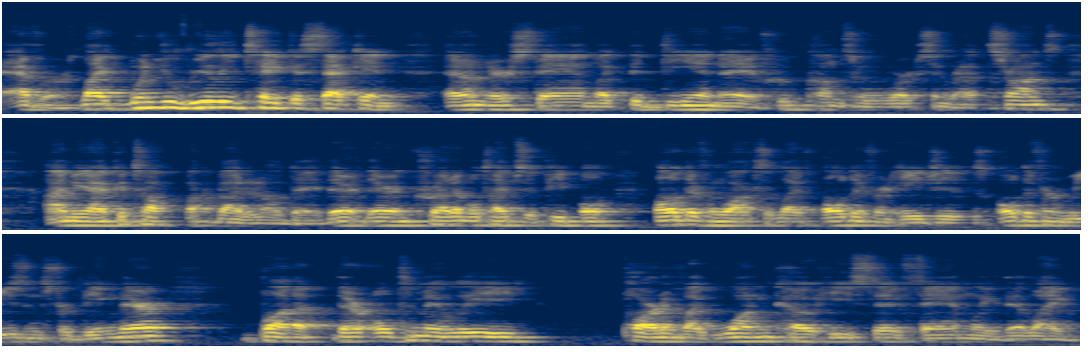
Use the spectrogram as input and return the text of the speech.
ever. Like when you really take a second and understand like the DNA of who comes and works in restaurants. I mean, I could talk about it all day. They're they're incredible types of people, all different walks of life, all different ages, all different reasons for being there, but they're ultimately part of like one cohesive family that like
